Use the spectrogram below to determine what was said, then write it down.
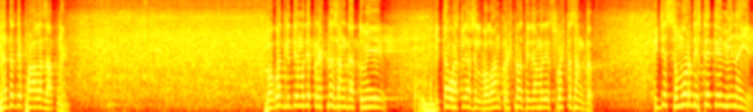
नाहीतर ते फळाला जात नाही. भगवद्गीतेमध्ये कृष्ण सांगतात तुम्ही गीता वाचली असेल भगवान कृष्ण त्याच्यामध्ये स्पष्ट सांगतात की जे समोर दिसते ते मी नाही आहे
